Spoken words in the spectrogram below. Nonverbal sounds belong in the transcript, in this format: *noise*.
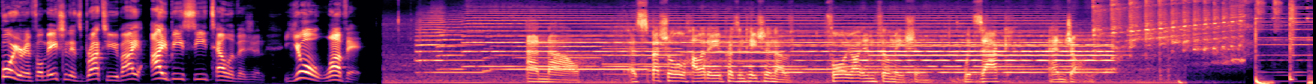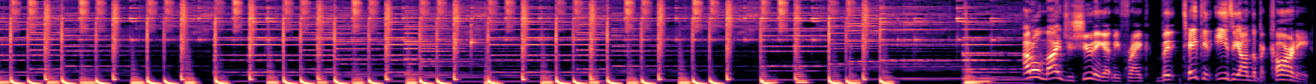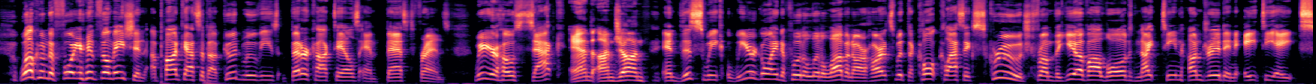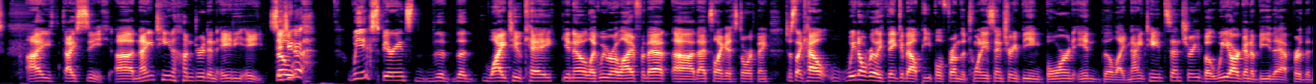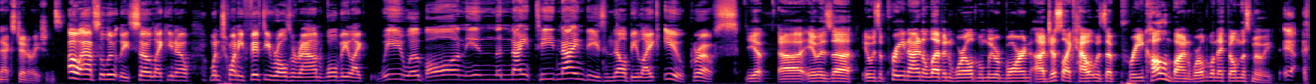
For Your Information is brought to you by IBC Television. You'll love it. And now, a special holiday presentation of For Your Information with Zach and John. Mind you shooting at me, Frank, but take it easy on the Bacardi. Welcome to For Your Information, a podcast about good movies, better cocktails, and best friends. We're your hosts, Zach, And I'm John. and this week we are going to put a little love in our hearts with the cult classic Scrooged from the year of our Lord 1988. I I see. Uh 1988. So you know- we experienced the the Y2K, you know, like we were alive for that. Uh that's like a historic thing. Just like how we don't really think about people from the 20th century being born in the like 19th century, but we are going to be that for the next generations. Oh, absolutely. So, like, you know, when 2050 rolls around, we'll be like, we were born in the 1990s, and they'll be like, ew, gross. Yep. Uh, it was uh, it was a pre 9/11 world when we were born, uh, just like how it was a pre Columbine world when they filmed this movie. Yeah.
